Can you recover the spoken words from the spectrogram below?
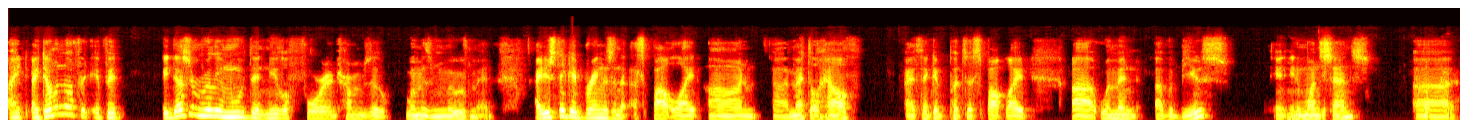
i i don't know if it if it it doesn't really move the needle forward in terms of women's movement. I just think it brings an, a spotlight on uh, mental health. I think it puts a spotlight uh, women of abuse in, in mm-hmm. one sense, uh, okay.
